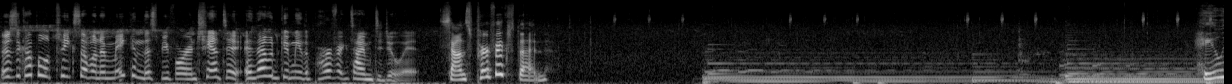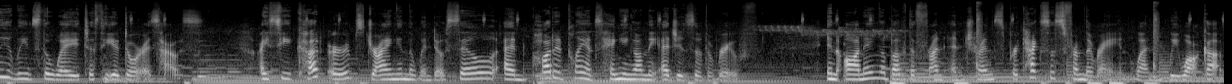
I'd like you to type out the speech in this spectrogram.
There's a couple of tweaks I want to make in this before I enchant it, and that would give me the perfect time to do it. Sounds perfect then. Haley leads the way to Theodora's house. I see cut herbs drying in the windowsill and potted plants hanging on the edges of the roof. An awning above the front entrance protects us from the rain when we walk up,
